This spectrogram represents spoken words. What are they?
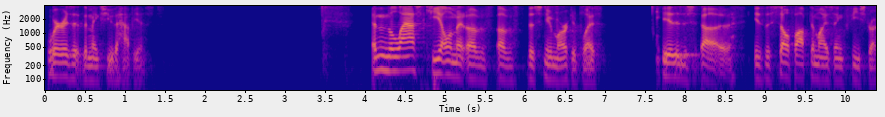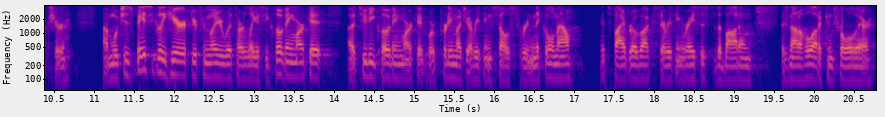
Where is it that makes you the happiest? And then the last key element of, of this new marketplace is, uh, is the self-optimizing fee structure, um, which is basically here, if you're familiar with our legacy clothing market, a 2D clothing market where pretty much everything sells for a nickel now. It's five Robux, everything races to the bottom. There's not a whole lot of control there.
